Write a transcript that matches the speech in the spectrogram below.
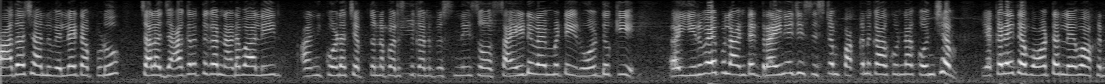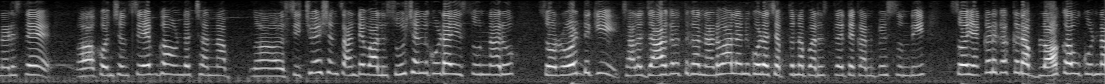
పాదాచారులు వెళ్ళేటప్పుడు చాలా జాగ్రత్తగా నడవాలి అని కూడా చెప్తున్న పరిస్థితి కనిపిస్తుంది. సో సైడ్ వెంబటి రోడ్డుకి ఇరువైపులా అంటే డ్రైనేజీ సిస్టమ్ పక్కన కాకుండా కొంచెం ఎక్కడైతే వాటర్ లేవో అక్కడ నడిస్తే కొంచెం సేఫ్గా ఉండొచ్చు అన్న సిచ్యువేషన్స్ అంటే వాళ్ళు సూచనలు కూడా ఇస్తున్నారు. సో రోడ్డుకి చాలా జాగ్రత్తగా నడవాలని కూడా చెప్తున్న పరిస్థితి అయితే కనిపిస్తుంది. సో ఎక్కడికక్కడ బ్లాక్ అవ్వకుండా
